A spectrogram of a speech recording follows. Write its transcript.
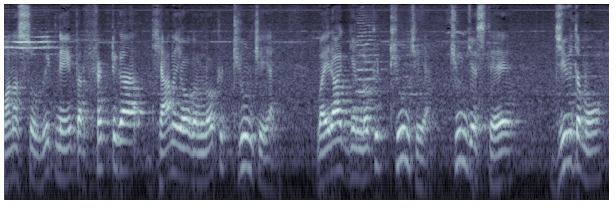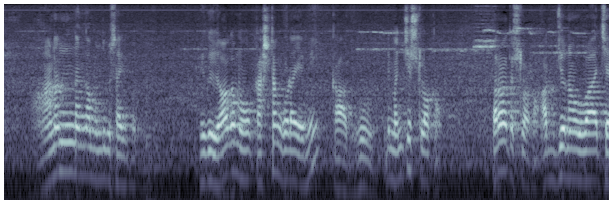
మనస్సు వీటిని పెర్ఫెక్ట్గా ధ్యాన యోగంలోకి ట్యూన్ చేయాలి. వైరాగ్యంలోకి ట్యూన్ చేయాలి. ట్యూన్ చేస్తే జీవితము ఆనందంగా ముందుకు సాగిపోతుంది. మీకు యోగము కష్టం కూడా ఏమీ కాదు. ఇది మంచి శ్లోకం. తర్వాత శ్లోకం. అర్జున ఉవాచ.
